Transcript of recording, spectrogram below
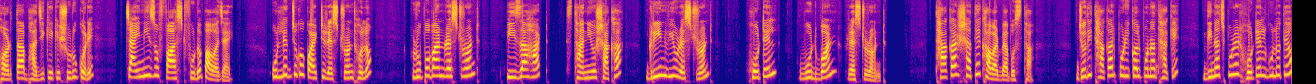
ভর্তা, ভাজি থেকে শুরু করে চাইনিজ ও ফাস্ট ফুডও পাওয়া যায়। উল্লেখযোগ্য কয়েকটি রেস্টুরেন্ট হল রূপবান রেস্টুরেন্ট, পিজা হাট, স্থানীয় শাখা, green view restaurant, hotel, Woodburn restaurant. থাকার সাথে খাবার ব্যবস্থা। যদি থাকার পরিকল্পনা থাকে দিনাজপুরের হোটেলগুলোতেও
